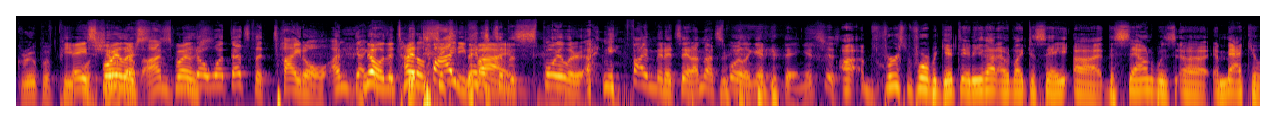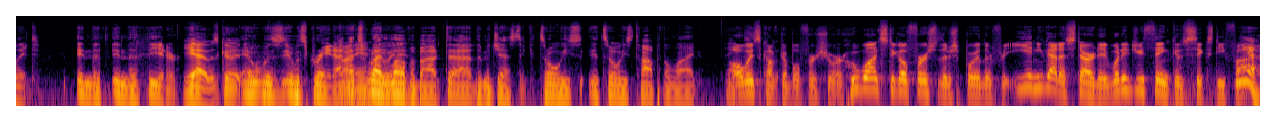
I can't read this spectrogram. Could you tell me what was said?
group of people. Hey, showed spoilers, Up. I'm, spoilers. You know what? That's the title. I'm No, the title's five minutes of 65. a spoiler. I mean, five minutes in. I'm not spoiling anything. It's just. Uh, first, before we get to any of that, I would like to say uh, the sound was uh, immaculate in the in the theater. Yeah, it was good. It was it was great. I, I that's what I love it. about uh, the Majestic. It's always it's always top of the line. Always comfortable for sure. Who wants to go first with their spoiler for Ian? You got us started. What did you think of 65? Yeah.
